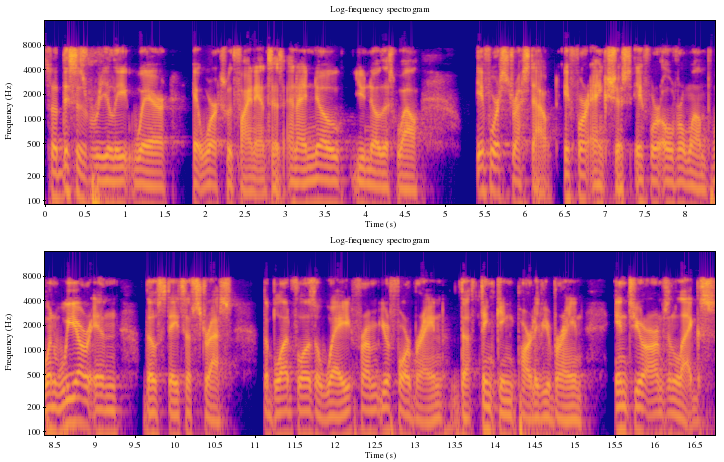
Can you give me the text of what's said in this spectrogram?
So, this is really where it works with finances. And I know you know this well if we're stressed out, if we're anxious, if we're overwhelmed, when we are in those states of stress, the blood flows away from your forebrain, the thinking part of your brain, into your arms and legs,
